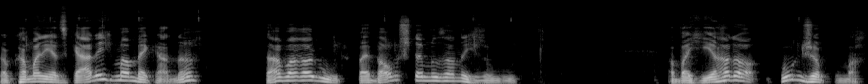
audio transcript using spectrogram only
Da kann man jetzt gar nicht mal meckern, ne? Da war er gut. Bei Baumstämmen ist er nicht so gut. Aber hier hat er einen guten Job gemacht.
